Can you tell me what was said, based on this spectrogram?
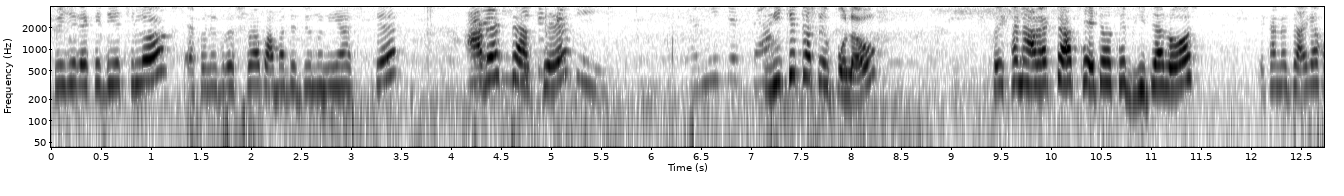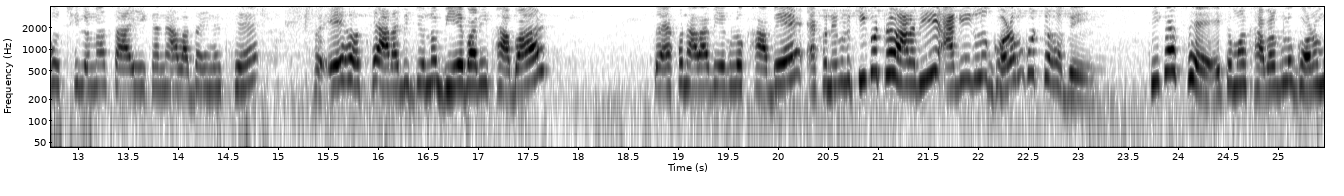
ফ্রিজে রেখে দিয়েছিল। এখন এগুলো সব আমাদের জন্য নিয়ে আসছে। আর একটা আছে। নিচেরটাতেও পোলাও। তো এখানে আর একটা আছে এটা হচ্ছে ভিজা রোস্ট। এখানে জায়গা হচ্ছিল না তাই এখানে আলাদা এনেছে। তো এ হচ্ছে আরবির জন্য বিয়ে বাড়ি খাবার। তো এখন আরবি এগুলো খাবে। এখন এগুলো কি করতে হবে আরবি? আগে এগুলো গরম করতে হবে। ঠিক আছে? এই তোমার খাবারগুলো গরম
